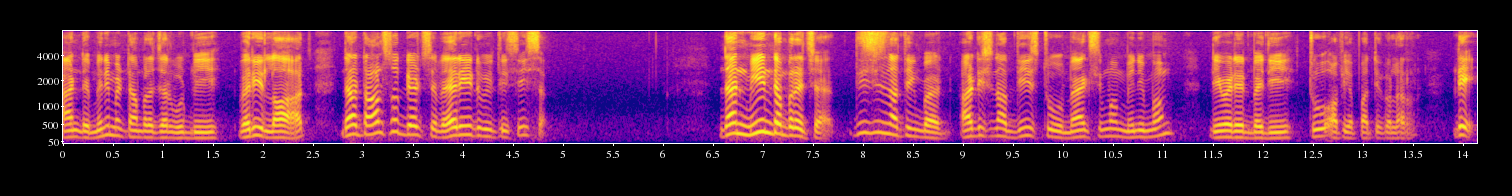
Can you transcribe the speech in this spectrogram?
and the minimum temperature would be very large. That also gets varied with the season. Then mean temperature, this is nothing but addition of these two maximum, minimum divided by the 2 of a particular day.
